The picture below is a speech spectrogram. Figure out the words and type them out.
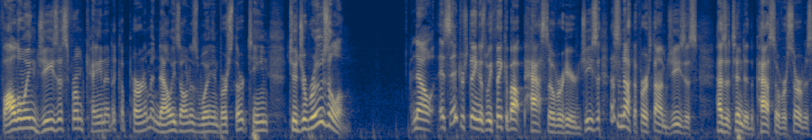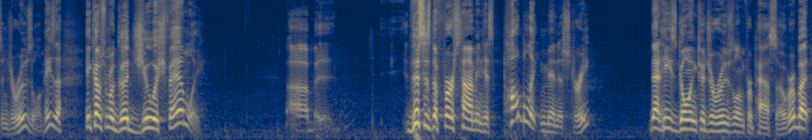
following Jesus from Cana to Capernaum, and now he's on his way in verse 13 to Jerusalem. Now, it's interesting as we think about Passover here. Jesus, this is not the first time Jesus has attended the Passover service in Jerusalem. He's a, he comes from a good Jewish family. Uh, this is the first time in his public ministry that he's going to Jerusalem for Passover. But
